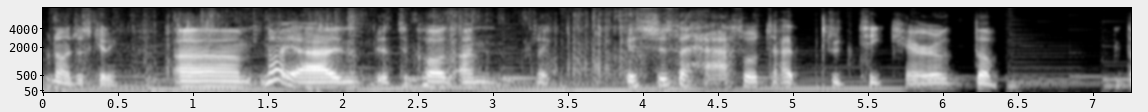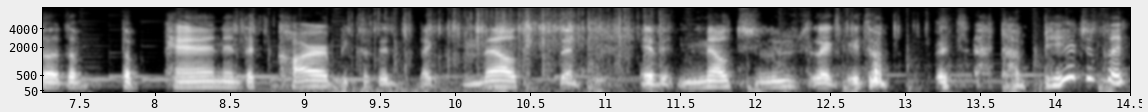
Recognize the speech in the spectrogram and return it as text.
no, just kidding. Um, no, yeah, it's because I'm like, it's just a hassle to have to take care of the the the, the pen and the car because it like melts and if it melts you lose like it's a it's a bitch just like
